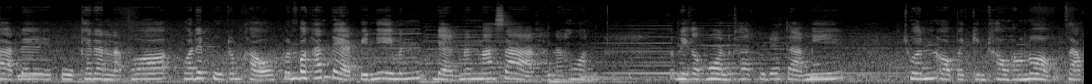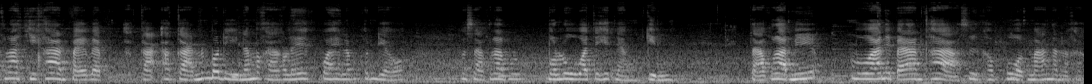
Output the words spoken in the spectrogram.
ราชได้ปลูกแค่นั้นละเพราะว่าได้ปลูกน้ำเขาเป็นบ่ทันแดดปีนี้มันแดดมันมาซ่าค่ะนะห้อนนี่ก็ฮ้อนค่ะคุณได้สามีชวนออกไปกินข้าวข้างนอก สาวโคราชขี้ข้านไปแบบอากาศอากาศมันบ่ดีนะมะค่ะก็เลยปล่อยให้รับคนเดียวภาษาวโคราชบ่รู้ว่าจะเฮ็ดหยังกินสาวโคราชมีเมื่อวานนี่ไปร้านค้าซื้อข้าวโพดมานั่นแหละค่ะ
